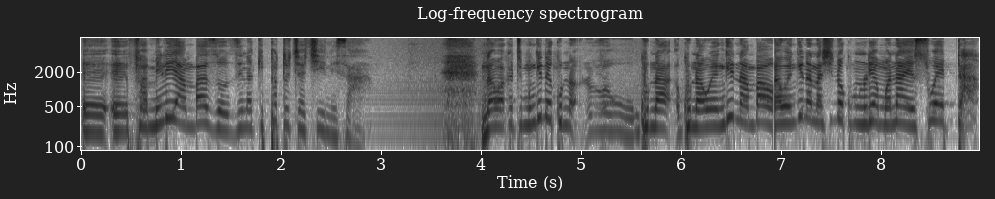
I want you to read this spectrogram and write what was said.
e, e, familia ambazo zina kipato cha chini sana na wakati mwingine kuna, kuna, kuna wengine ambao na wengine anashindwa kumnunulia mwanaye sweta.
